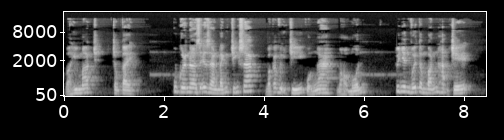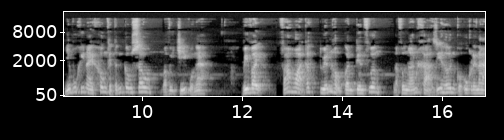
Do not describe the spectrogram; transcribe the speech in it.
và Himach trong tay, Ukraine dễ dàng đánh chính xác vào các vị trí của Nga mà họ muốn. Tuy nhiên với tầm bắn hạn chế, những vũ khí này không thể tấn công sâu vào vị trí của Nga. Vì vậy, phá hoại các tuyến hậu cần tiền phương là phương án khả dĩ hơn của Ukraine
